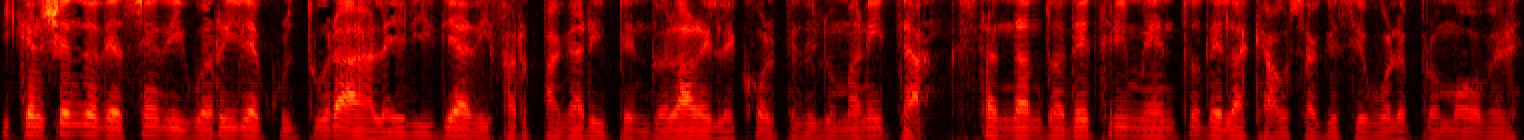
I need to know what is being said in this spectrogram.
Il crescendo di azioni di guerriglia culturale e l'idea di far pagare i pendolari le colpe dell'umanità sta andando a detrimento della causa che si vuole promuovere.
